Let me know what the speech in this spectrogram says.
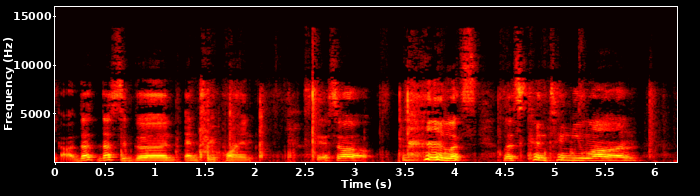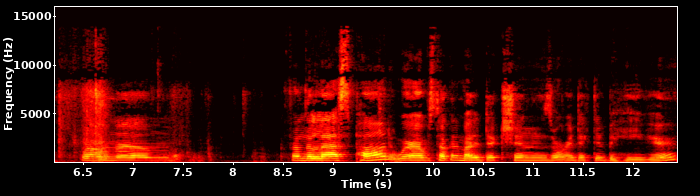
Yeah, that that's a good entry point. Okay, so let's let's continue on from um, from the last pod where I was talking about addictions or addictive behavior,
